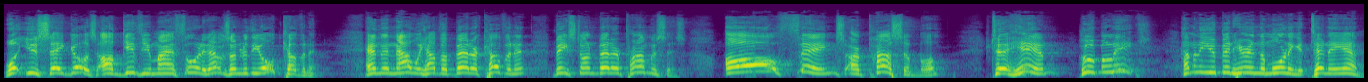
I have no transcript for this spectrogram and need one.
What you say goes. I'll give you my authority. That was under the old covenant. And then now we have a better covenant based on better promises. All things are possible to him who believes? How many of you have been here in the morning at 10 a.m.?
